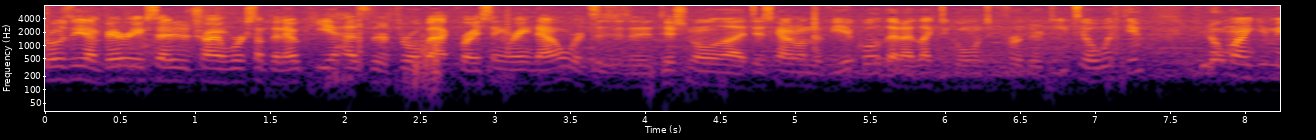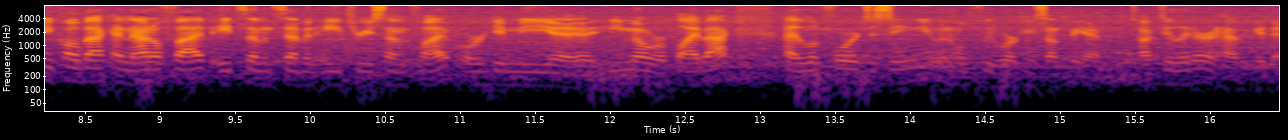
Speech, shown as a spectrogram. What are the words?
Rosie, I'm very excited to try and work something out. Kia has their throwback pricing right now, where it's an additional uh, discount on the vehicle that I'd like to go into further detail with you. If you don't mind, give me a call back at 905-877-8375 or give me an email reply back. I look forward to seeing you and hopefully working something out. Talk to you later and have a good day.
